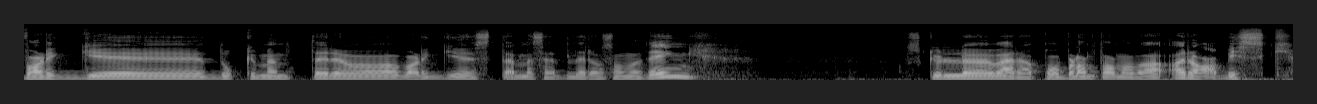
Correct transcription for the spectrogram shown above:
valgdokumenter og valgstemmesedler og sånne ting skulle være på bl.a. da arabisk.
